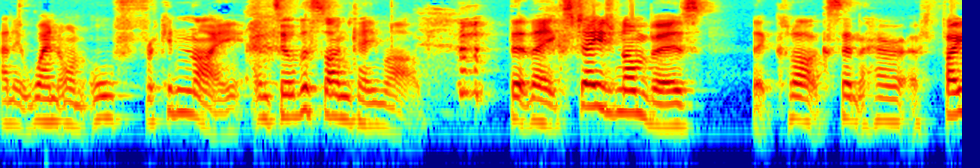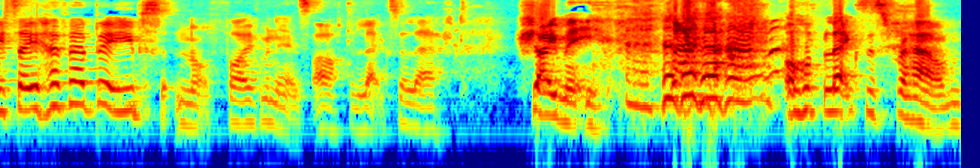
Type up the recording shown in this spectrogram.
and it went on all frickin' night until the sun came up. That they exchanged numbers, that Clarke sent her a photo of her boobs not five minutes after Lexa left. Show me! Off Lexa's frown,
